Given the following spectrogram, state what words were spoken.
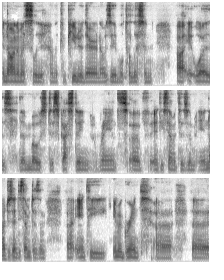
anonymously on the computer there, and I was able to listen. Uh, it was the most disgusting rants of anti-Semitism, and not just anti-Semitism, uh, anti-immigrant, uh, uh,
